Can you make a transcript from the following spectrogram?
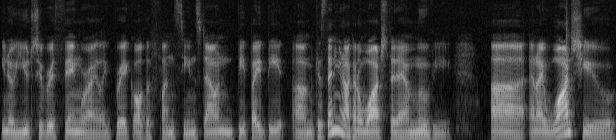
you know, YouTuber thing where I like break all the fun scenes down beat by beat, because um, then you're not gonna watch the damn movie. Uh, and I want you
